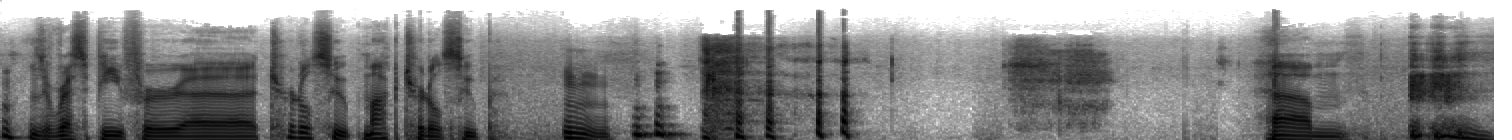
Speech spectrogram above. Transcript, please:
There's a recipe for uh, turtle soup, mock turtle soup. um,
